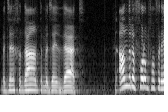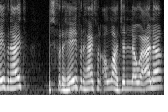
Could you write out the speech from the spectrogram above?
met zijn gedaante, met zijn daad. Een andere vorm van verhevenheid is verhevenheid van Allah Jalla wa ala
